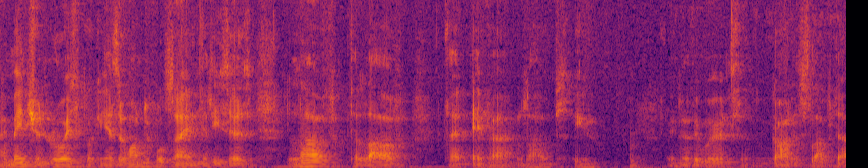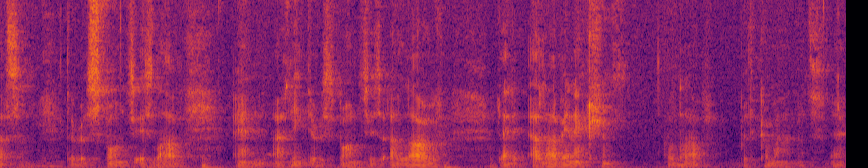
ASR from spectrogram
I mentioned Ruysbroeck. He has a wonderful saying that he says, Love the love that ever loves you. In other words, God has loved us, and the response is love. And I think the response is a love that a love in action, a love with commandments. Yeah.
